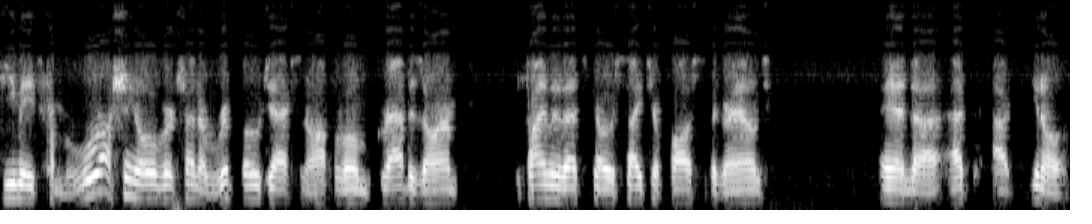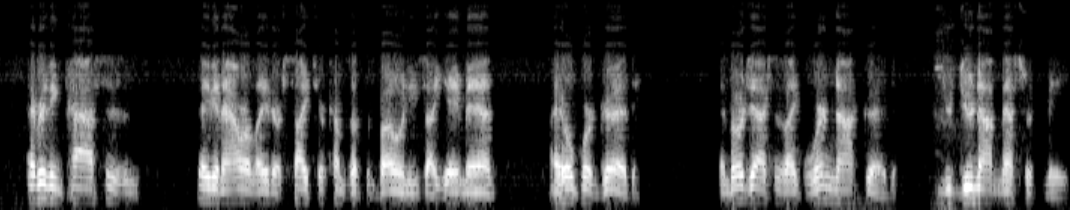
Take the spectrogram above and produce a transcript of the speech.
Teammates come rushing over, trying to rip Bo Jackson off of him, grab his arm. He finally lets go. Seitzer falls to the ground. And, uh, at, at, you know, everything passes, and maybe an hour later, Seitzer comes up to Bo and he's like, "Hey man, I hope we're good." And Bo Jackson's like, "We're not good. You do not mess with me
